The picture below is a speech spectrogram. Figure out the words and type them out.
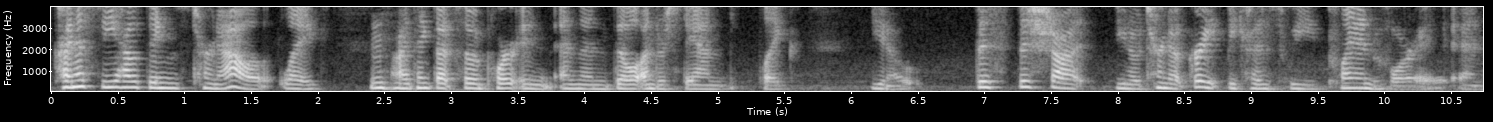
kind of see how things turn out. Like Mm-hmm. I think that's so important. And then they'll understand, like, you know, this this shot you know turned out great because we planned for it and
